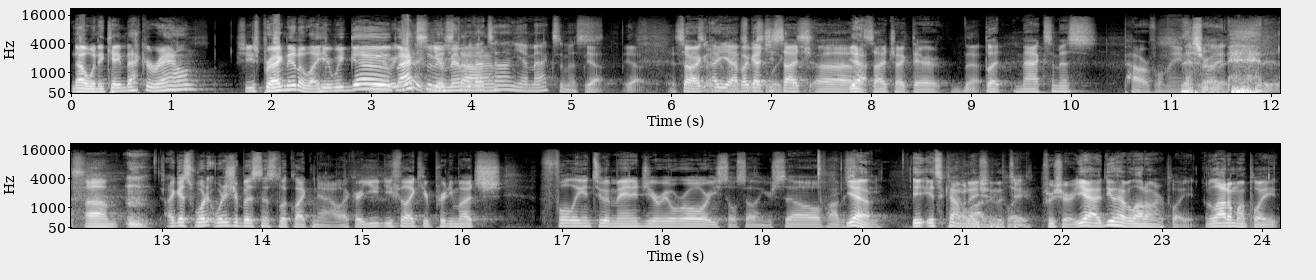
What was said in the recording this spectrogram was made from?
No, when it came back around, she's pregnant. I'm like, here we go, we go. Maximus. You remember that time. time? Yeah, Maximus. Yeah, yeah. It's Sorry, I, yeah, but I got you side uh, Yeah. sidetracked there. Yeah. But Maximus, powerful name. That's right. it. Is. Um, I guess what what does your business look like now? Like, are you do you feel like you're pretty much fully into a managerial role? Or are you still selling yourself? Obviously, yeah, it, it's a got a combination of the your two for sure. Yeah, I do have a lot on our plate. A lot on my plate.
